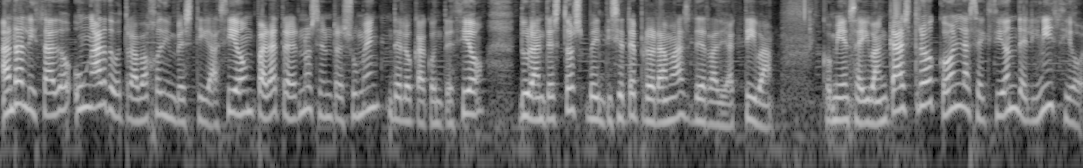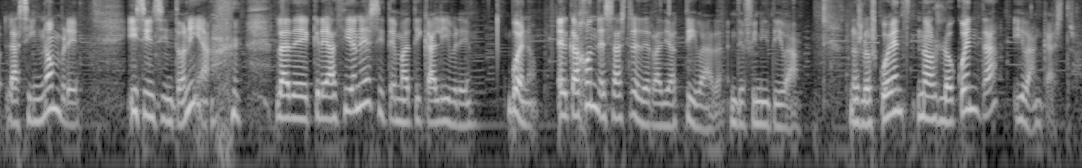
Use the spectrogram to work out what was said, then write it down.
han realizado un arduo trabajo de investigación para traernos un resumen de lo que aconteció durante estos 27 programas de Radioactiva. Comienza Iván Castro con la sección del inicio, la sin nombre y sin sintonía, la de creaciones y temática libre. Bueno, el cajón desastre de Radioactiva, en definitiva. Nos, nos lo cuenta Iván Castro.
